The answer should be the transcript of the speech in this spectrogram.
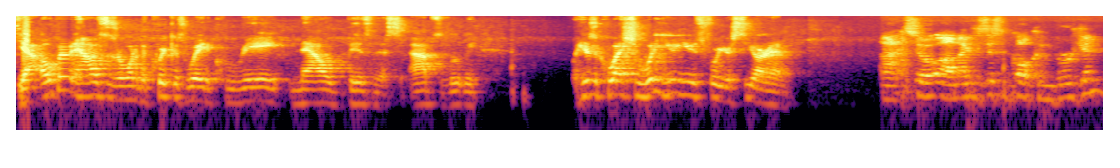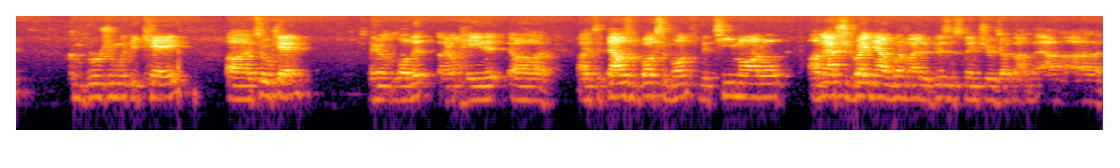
Yeah, open houses are one of the quickest way to create now business. Absolutely. Here's a question: What do you use for your CRM? Uh, so um, I use a system called Kunversion. Kunversion with a K. Uh, it's okay. I don't love it. I don't hate it. Uh, it's a thousand bucks a month for the T model. I'm actually right now one of my other business ventures. I'm, I'm uh,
